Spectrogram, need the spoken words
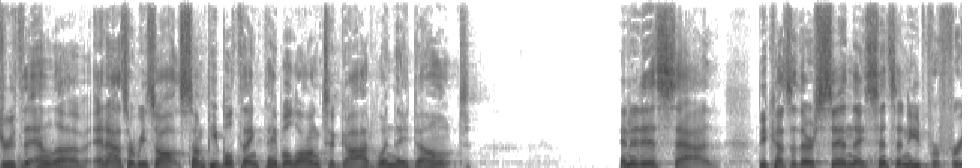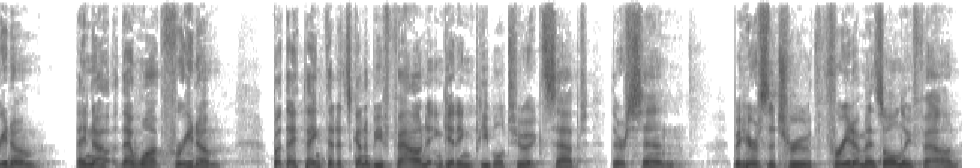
Truth and love. And as a result, some people think they belong to God when they don't. And it is sad. Because of their sin, they sense a need for freedom. They know they want freedom but they think that it's going to be found in getting people to accept their sin. But here's the truth freedom is only found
